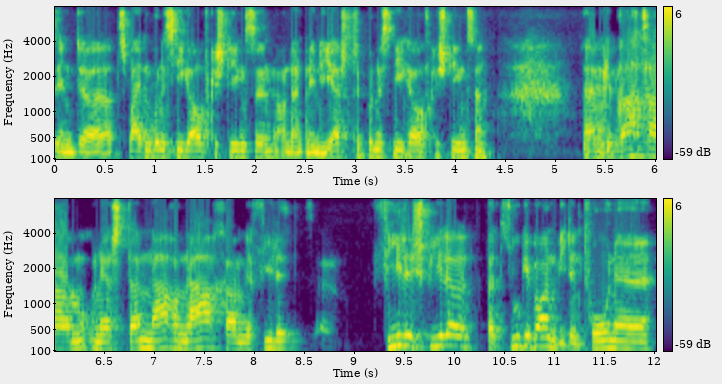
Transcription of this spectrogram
in der zweiten Bundesliga aufgestiegen sind und dann in die erste Bundesliga aufgestiegen sind, ähm, gebracht haben. Und erst dann nach und nach haben wir viele, viele Spieler dazu gewonnen, wie den Tone,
